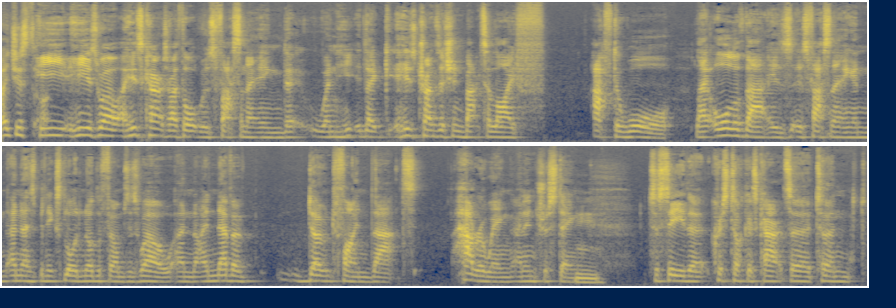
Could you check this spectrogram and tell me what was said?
I just He he as well. His character I thought was fascinating. That when he like his transition back to life after war, like all of that is is fascinating and, and has been explored in other films as well. And I never don't find that harrowing and interesting Hmm. to see that Chris Tucker's character turned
